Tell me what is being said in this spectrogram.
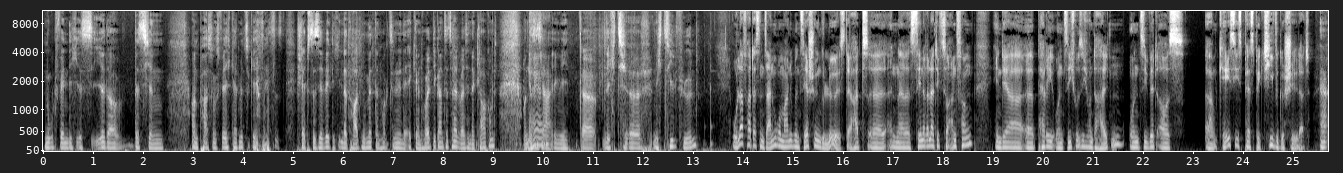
notwendig ist, ihr da ein bisschen Anpassungsfähigkeit mitzugeben. Sonst schleppst du sie wirklich in der Tat nur mit, dann hockt sie nur in der Ecke und heult die ganze Zeit, weil sie nicht klarkommt. Und das ja, ist ja, ja irgendwie äh, nicht, äh, nicht zielführend. Olaf hat das in seinem Roman übrigens sehr schön gelöst. Er hat äh, eine Szene relativ zu Anfang, in der äh, Perry und Sichu sich unterhalten und sie wird aus ähm, Caseys Perspektive geschildert. Ja.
